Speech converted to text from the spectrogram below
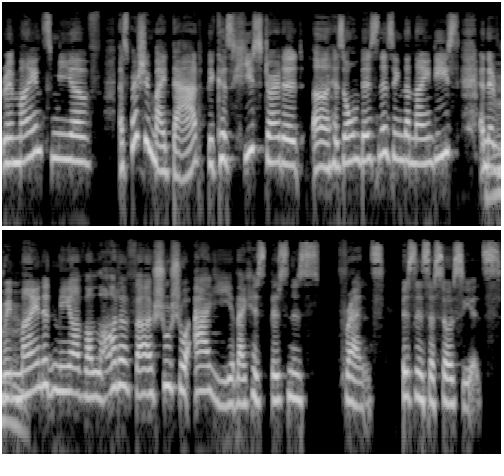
reminds me of especially my dad because he started uh, his own business in the 90s and it Mm. reminded me of a lot of uh, 叔叔阿姨 like his business friends business associates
